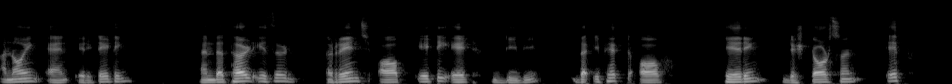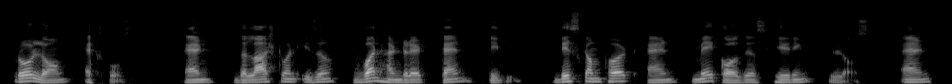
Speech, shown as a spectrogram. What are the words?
annoying and irritating. And the third is a range of 88 dB, the effect of hearing distortion if prolonged exposure. And the last one is a 110 dB discomfort and may causes hearing loss and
